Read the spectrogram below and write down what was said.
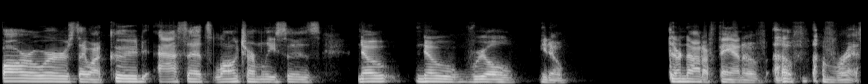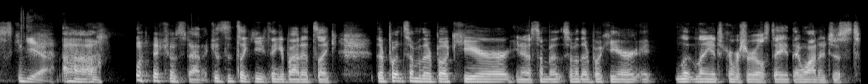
borrowers. They want good assets long-term leases. No no real you know they're not a fan of of, of risk. Yeah. Uh, when it comes to data because it's like you think about it, it's like they're putting some of their book here, you know, some of some of their book here, it, laying into commercial real estate. They want to just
